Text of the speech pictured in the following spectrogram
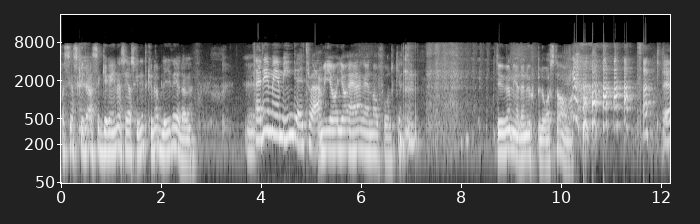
Fast jag skulle, alltså grejen är så jag skulle inte kunna bli ledare. Nej, det är mer min grej tror Ja, jag. men jag, jag är en av folket. Du är mer den uppblåsta av oss. Tack du.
